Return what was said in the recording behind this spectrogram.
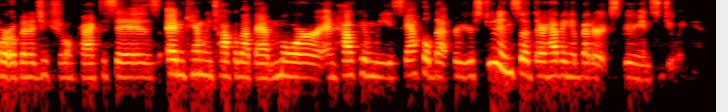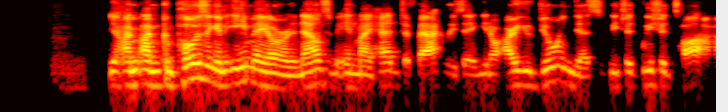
or open educational practices and can we talk about that more and how can we scaffold that for your students so that they're having a better experience doing it yeah, I'm, I'm composing an email or an announcement in my head to faculty saying, you know, are you doing this? We should we should talk.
